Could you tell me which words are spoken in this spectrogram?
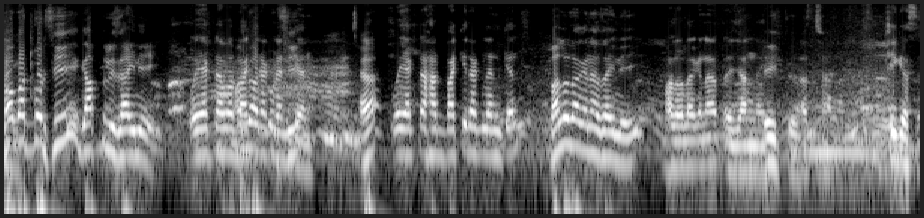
সব। হাট করছি গাপ তুলি যাইনি। ওই একটা আবার বাকি রাখলেন কেন? হ্যাঁ? ওই একটা হাট বাকি রাখলেন কেন? ভালো লাগে না যাইনি। ভালো লাগে না তাই জান নাই। এই তো। আচ্ছা ঠিক আছে।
